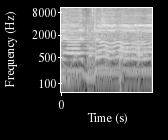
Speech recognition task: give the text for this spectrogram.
मेरा दौर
